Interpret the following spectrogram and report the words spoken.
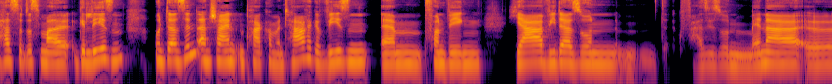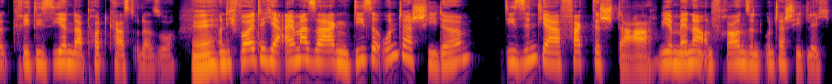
hast du das mal gelesen? Und da sind anscheinend ein paar Kommentare gewesen ähm, von wegen, ja, wieder so ein quasi so ein Männer äh, kritisierender Podcast oder so. Hä? Und ich wollte hier einmal sagen, diese Unterschiede die sind ja faktisch da. Wir Männer und Frauen sind unterschiedlich.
